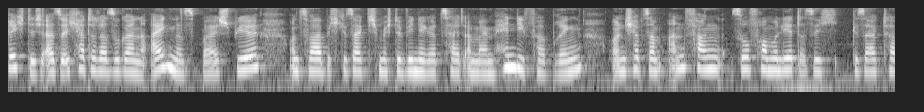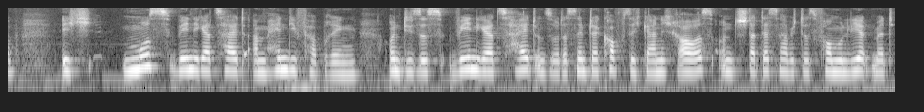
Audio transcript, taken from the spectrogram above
Richtig, also ich hatte da sogar ein eigenes Beispiel. Und zwar habe ich gesagt, ich möchte weniger Zeit an meinem Handy verbringen. Und ich habe es am Anfang so formuliert, dass ich gesagt habe, ich muss weniger Zeit am Handy verbringen. Und dieses weniger Zeit und so, das nimmt der Kopf sich gar nicht raus. Und stattdessen habe ich das formuliert mit,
